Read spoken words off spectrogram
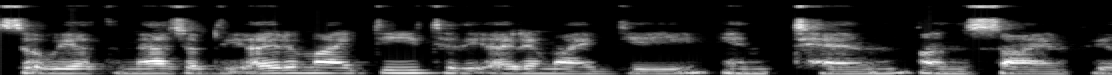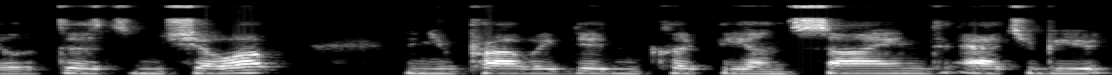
So we have to match up the item ID to the item ID in 10 unsigned field. If this didn't show up, then you probably didn't click the unsigned attribute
